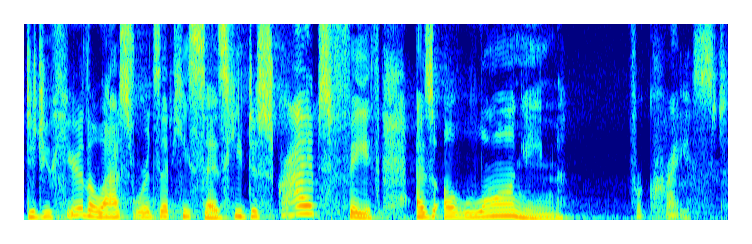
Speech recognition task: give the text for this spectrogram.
Did you hear the last words that he says? He describes faith as a longing for Christ.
